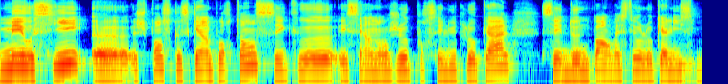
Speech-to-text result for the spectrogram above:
Mais aussi, euh, je pense que ce qui est important, c'est que, et c'est un enjeu pour ces luttes locales, c'est de ne pas en rester au localisme.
